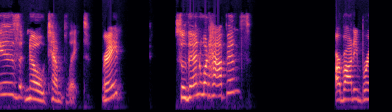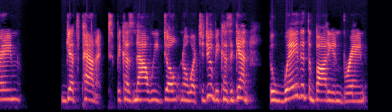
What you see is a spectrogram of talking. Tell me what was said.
is no template, right? So then what happens? Our body brain gets panicked because now we don't know what to do. Because again, the way that the body and brain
